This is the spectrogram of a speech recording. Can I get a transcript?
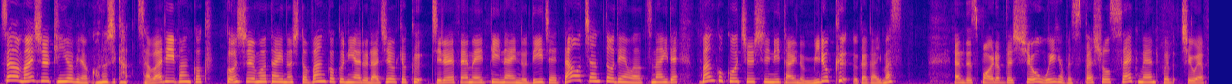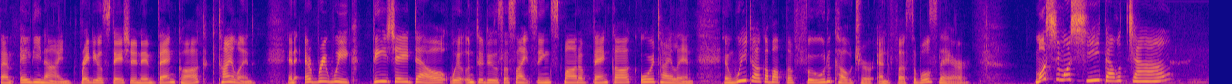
さあ、毎週金曜日のこの時間、サワディバンコク。今週もタイの首都バンコクにあるラジオ局、チル FM89 の DJ ダオちゃんと電話をつないで、バンコクを中心にタイの魅力伺います。And this point of the show, we have a special segment with Chill FM 89, radio station in Bangkok, Thailand. And every week, DJ Dao will introduce a sightseeing spot of Bangkok or Thailand. And we talk about the food culture and festivals there. もしもし、ダオちゃん。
